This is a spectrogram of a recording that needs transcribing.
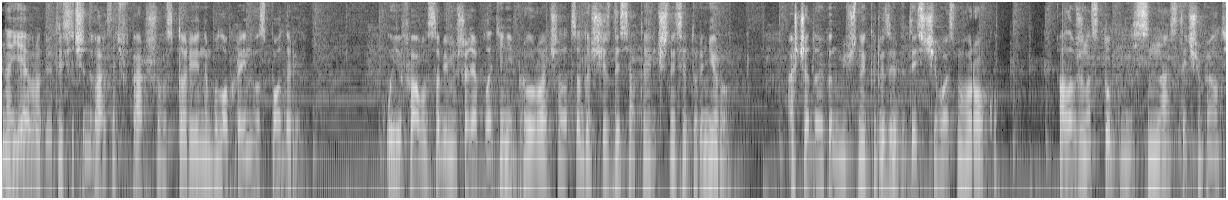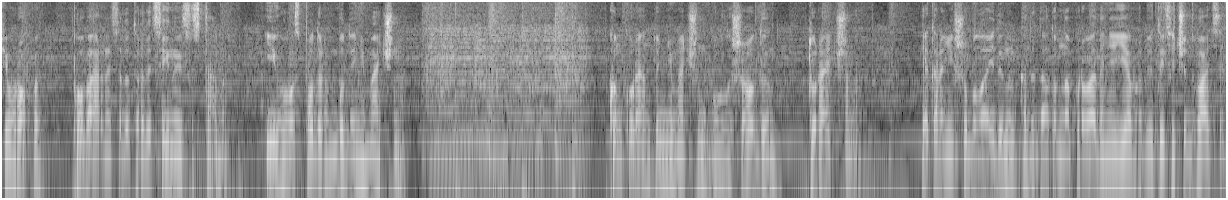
На Євро 2020 вперше в історії не було країн-господарів. УЄФА в особі Мішеля Платіні приурочила це до 60-ї річниці турніру, а ще до економічної кризи 2008 року. Але вже наступний 17-й чемпіонат Європи повернеться до традиційної системи, і його господарем буде Німеччина. Конкурентом Німеччини був лише один Туреччина, яка раніше була єдиним кандидатом на проведення Євро 2020,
